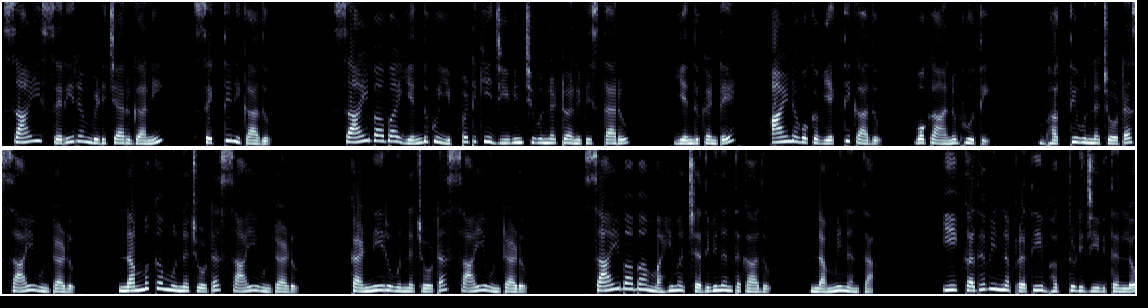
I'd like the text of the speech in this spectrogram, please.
సాయి శరీరం విడిచారుగాని శక్తిని కాదు. సాయిబాబా ఎందుకు ఇప్పటికీ జీవించి ఉన్నట్టు అనిపిస్తారు? ఎందుకంటే ఆయన ఒక వ్యక్తి కాదు ఒక అనుభూతి. భక్తి ఉన్నచోట సాయి ఉంటాడు. నమ్మకం ఉన్నచోట సాయి ఉంటాడు. కన్నీరు ఉన్నచోట సాయి ఉంటాడు. సాయిబాబా మహిమ చదివినంత కాదు నమ్మినంత. ఈ కథ విన్న ప్రతి భక్తుడి జీవితంలో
